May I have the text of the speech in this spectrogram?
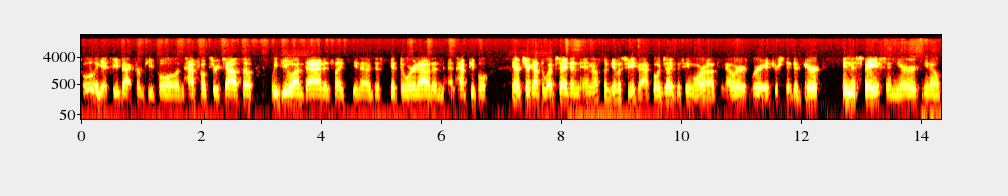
cool to get feedback from people and have folks reach out. So we do on that is like, you know, just get the word out and, and have people you know, check out the website and, and also give us feedback. What would you like to see more of? You know, we're we're interested. If you're in this space and you're, you know,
